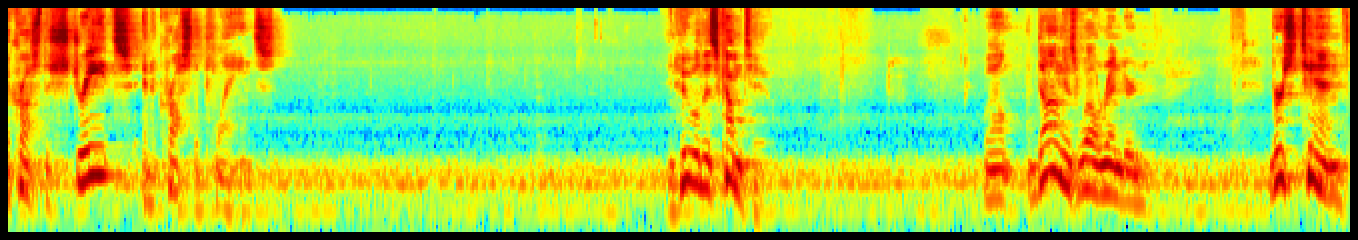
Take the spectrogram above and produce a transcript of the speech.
across the streets and across the plains. And who will this come to? Well, dung is well rendered. Verse 10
